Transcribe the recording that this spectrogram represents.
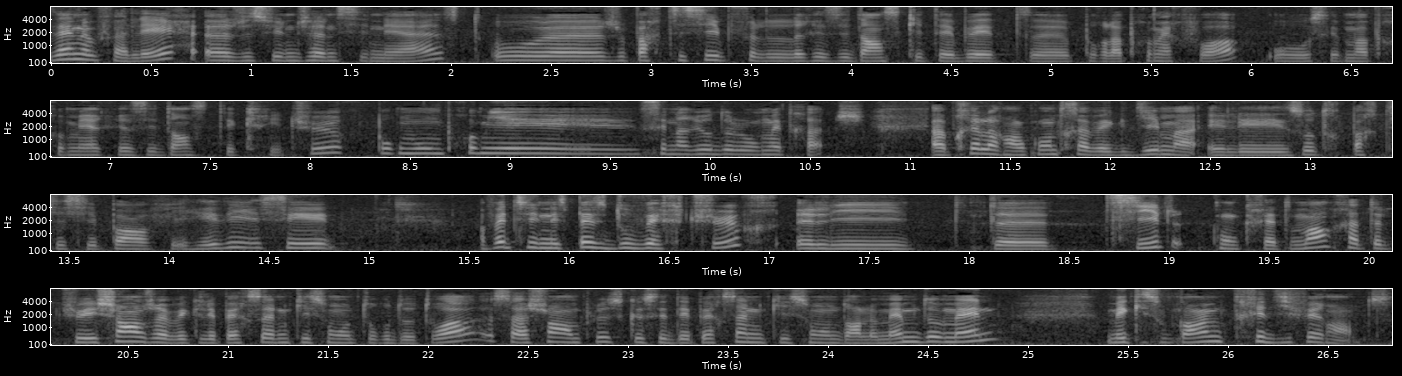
Zainab euh, je suis une jeune cinéaste où euh, je participe à la résidence Kitabet euh, pour la première fois, où c'est ma première résidence d'écriture pour mon premier scénario de long métrage. Après la rencontre avec Dima et les autres participants Fihidi, c'est en fait une espèce d'ouverture concrètement. Tu échanges avec les personnes qui sont autour de toi, sachant en plus que c'est des personnes qui sont dans le même domaine, mais qui sont quand même très différentes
